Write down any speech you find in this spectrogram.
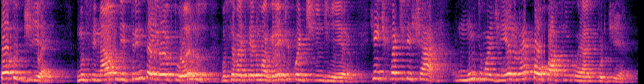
todo dia. No final de 38 anos, você vai ter uma grande quantia em dinheiro. Gente, o que vai te deixar com muito mais dinheiro não é poupar 5 reais por dia.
